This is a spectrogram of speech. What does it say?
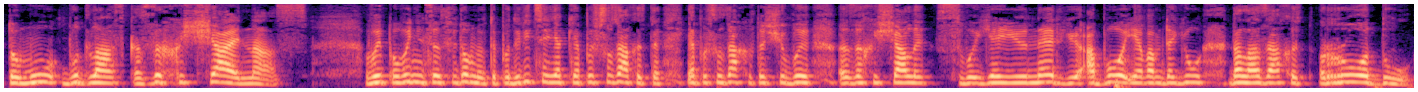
Тому, будь ласка, захищай нас. Ви повинні це усвідомлювати. Подивіться, як я пишу захисти. Я пишу захисти, щоб ви е, захищали своєю енергією, або я вам даю дала захист роду.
